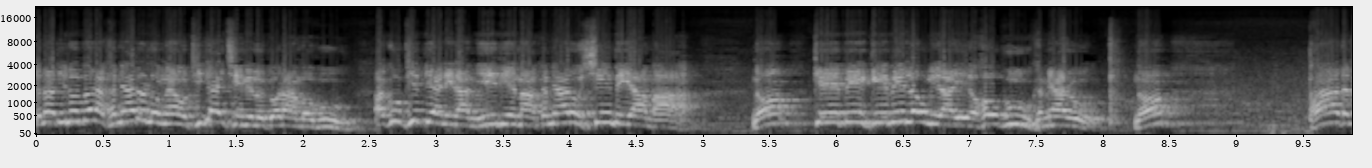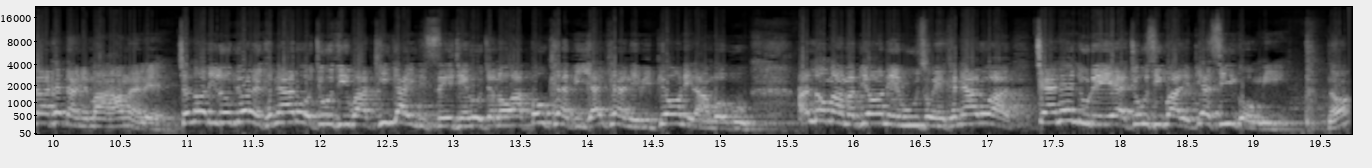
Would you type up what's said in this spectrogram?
ကျွန်တော်ဒီလိုပြောတာခင်ဗျားတို့လုပ်ငန်းကိုထိခိုက်ခြင်းလို့ပြောတာမဟုတ်ဘူးအခုဖြစ်ပြနေတာမြေပြင်မှာခင်ဗျားတို့ရှင်းပေးရမှာနော် KB KB လုပ်နေတာရေဟုတ်ဘူးခင်ဗျားတို့နော် ဘာတရားထက်တန်မြမအားမယ်လေကျွန်တော်ဒီလိုပြောရင်ခင်ဗျားတို့အကျိုးစီးပွားထိခိုက်စေခြင်းလို့ကျွန်တော်ကပုတ်ခတ်ပြီးရိုက်ခတ်နေပြီးပြောနေတာမဟုတ်ဘူးအဲ့လိုမှမပြောနေဘူးဆိုရင်ခင်ဗျားတို့ကကြံတဲ့လူတွေရဲ့အကျိုးစီးပွားတွေပျက်စီးကုန်ပြီနော်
